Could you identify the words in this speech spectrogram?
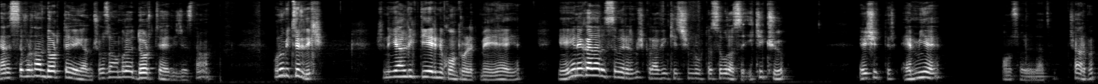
Yani sıfırdan 4t'ye gelmiş. O zaman buraya 4t diyeceğiz tamam Bunu bitirdik. Şimdi geldik diğerini kontrol etmeye y'ye. Y'ye ne kadar ısı verilmiş? Grafiğin kesişim noktası burası. 2Q eşittir. MY onu soruyor zaten. Çarpı.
